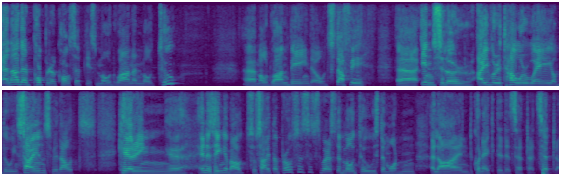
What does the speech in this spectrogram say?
another popular concept is mode one and mode two. Uh, mode one being the old stuffy uh, insular ivory tower way of doing science without caring uh, anything about societal processes, whereas the mode two is the modern, aligned, connected, etc., etc.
